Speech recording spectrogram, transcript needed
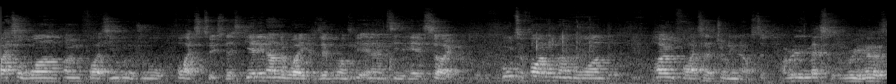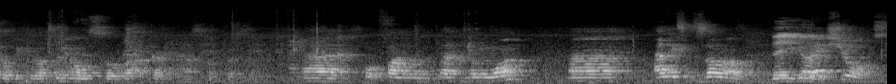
Fighter one, home fighter, you're going to draw fighter two. So let's get it underway because everyone's getting antsy in here. So, quarter final number one, home fighter, Johnny Nelson. I really messed up the rehearsal because I was doing it old school, but I've got it now. Uh, quarter final number, uh, number one, uh, Ellis Zorro. There you go. Red shorts.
